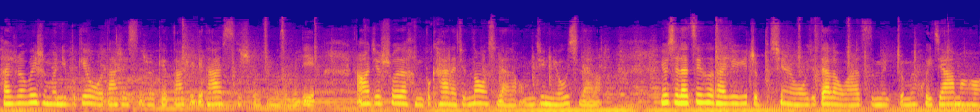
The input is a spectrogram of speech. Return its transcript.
他就说为什么你不给我打水洗手，给打水给他洗手，怎么怎么地，然后就说的很不堪了，就闹起来了，我们就扭起来了，扭起来最后他就一直不信任我，我就带了我儿子没准备回家嘛哈，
